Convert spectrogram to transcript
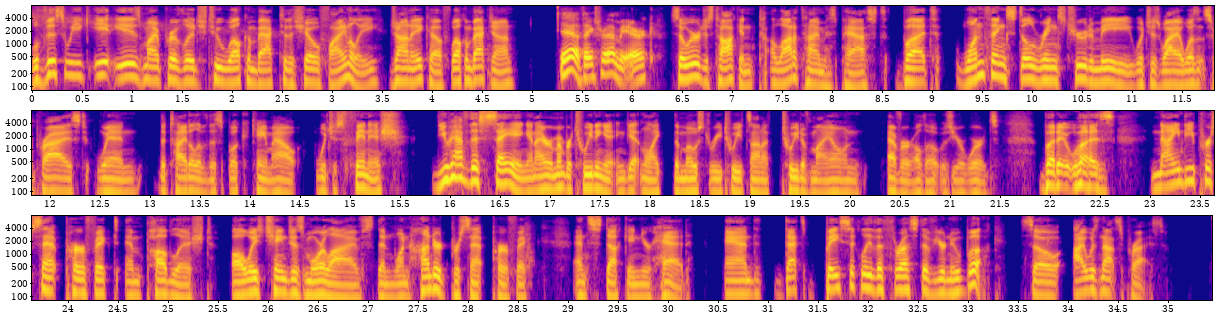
Well, this week it is my privilege to welcome back to the show finally, Jon Acuff. Welcome back, Jon. Yeah, thanks for having me, Erik. So we were just talking, a lot of time has passed, but one thing still rings true to me, which is why I wasn't surprised when the title of this book came out, which is Finish. You have this saying, and I remember tweeting it and getting like the most retweets on a tweet of my own ever, although it was your words, but it was 90% perfect and published always changes more lives than 100% perfect and stuck in your head. And that's basically the thrust of your new book. So I was not surprised.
